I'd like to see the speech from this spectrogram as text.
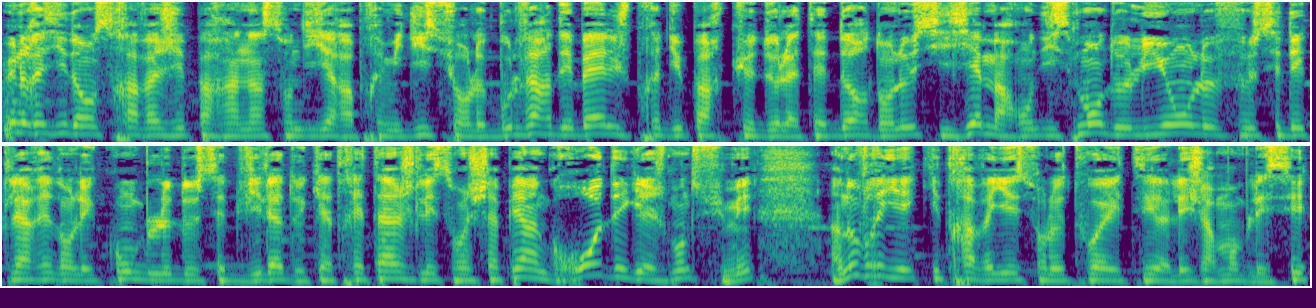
Une résidence ravagée par un incendie hier après-midi sur le boulevard des Belges, près du parc de la Tête d'Or, dans le 6e arrondissement de Lyon. Le feu s'est déclaré dans les combles de cette villa de quatre étages, laissant échapper un gros dégagement de fumée. Un ouvrier qui travaillait sur le toit a été légèrement blessé.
